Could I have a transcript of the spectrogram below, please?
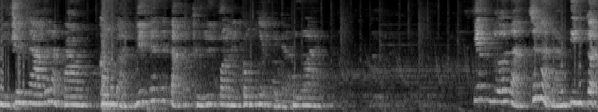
tính chuyên gia rất là cao, cơ bản biết hết tất cả các thứ liên quan đến công nghệ của tương lai. Tiếp nữa là rất là đáng tin cậy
